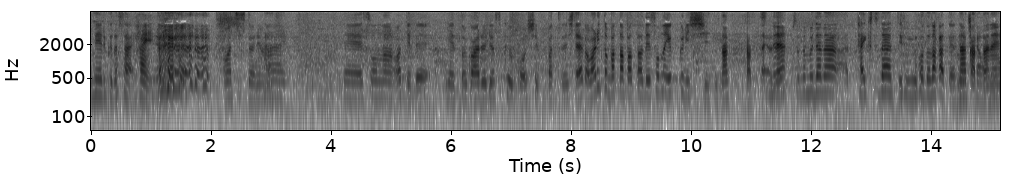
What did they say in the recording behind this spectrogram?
メールください。はい。お待ちしております、はい。でそんなわけで、えっとグアルリョス空港を出発してなんか割とバタバタでそんなゆっくりしなかったよね。そんな無駄な退屈だっていうほどなかったよねなかったね。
